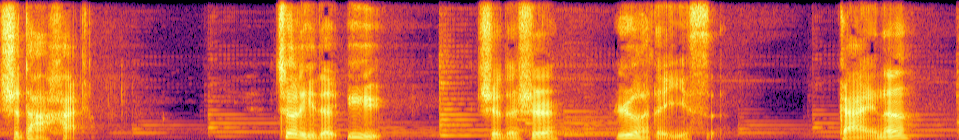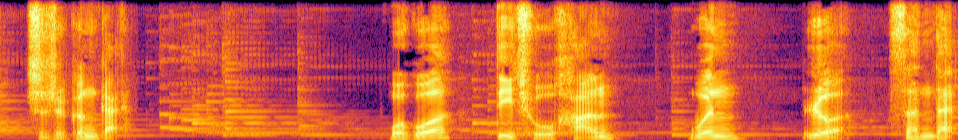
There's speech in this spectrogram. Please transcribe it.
是大海。这里的“遇”指的是热的意思，“改”呢是指更改。我国地处寒、温、热。三代，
